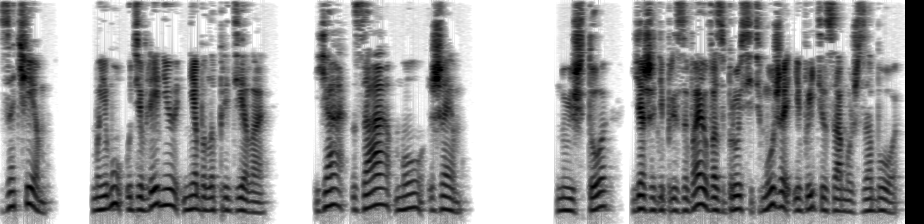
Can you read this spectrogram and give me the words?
«Зачем?» Моему удивлению не было предела. «Я за мужем». «Ну и что? Я же не призываю вас бросить мужа и выйти замуж за Бо».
